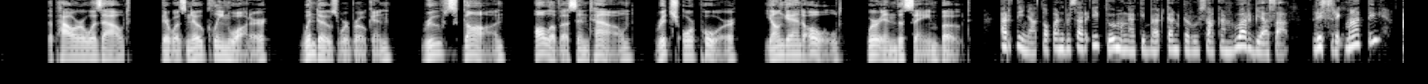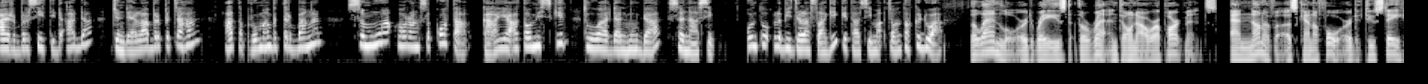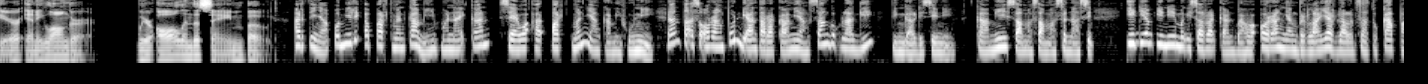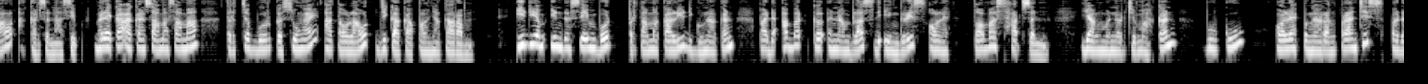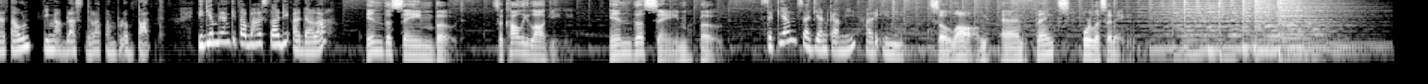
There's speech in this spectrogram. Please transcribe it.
The power was out, there was no clean water, windows were broken, roofs gone, all of us in town, rich or poor, young and old, were in the same boat. Artinya topan besar itu mengakibatkan kerusakan luar biasa. Listrik mati, air bersih tidak ada, jendela berpecahan, atap rumah berterbangan, semua orang sekota, kaya atau miskin, tua dan muda, senasib. Untuk lebih jelas lagi, kita simak contoh kedua. The landlord raised the rent on our apartments, and none of us can afford to stay here any longer. We're all in the same boat. Artinya, pemilik apartemen kami menaikkan sewa apartemen yang kami huni, dan tak seorang pun di antara kami yang sanggup lagi tinggal di sini. Kami sama-sama senasib. Idiom ini mengisyaratkan bahwa orang yang berlayar dalam satu kapal akan senasib. Mereka akan sama-sama tercebur ke sungai atau laut jika kapalnya karam. Idiom in the same boat pertama kali digunakan pada abad ke-16 di Inggris oleh Thomas Hudson yang menerjemahkan buku oleh pengarang Prancis pada tahun 1584. Idiom yang kita bahas tadi adalah In the same boat. Sekali lagi. In the same boat. Sekian sajian kami hari ini. So long, and thanks for listening.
